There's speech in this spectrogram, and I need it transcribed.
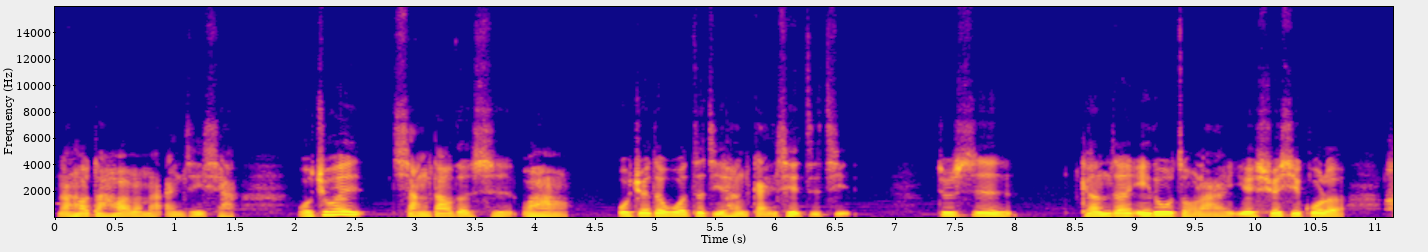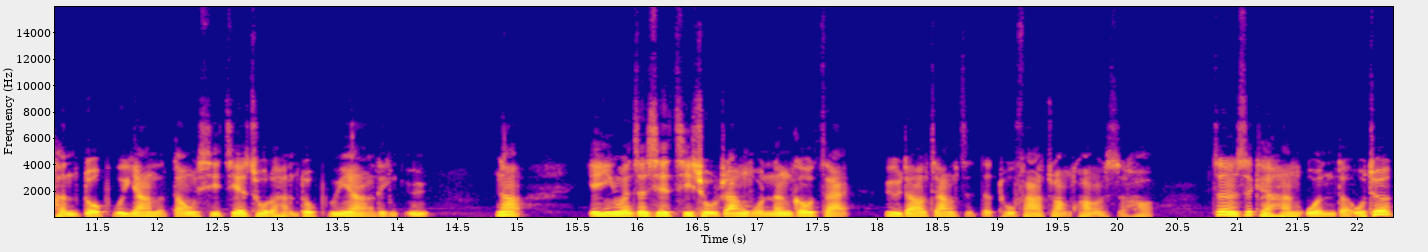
然后他后来慢慢安静下，我就会想到的是，哇，我觉得我自己很感谢自己，就是可能这一路走来也学习过了很多不一样的东西，接触了很多不一样的领域，那也因为这些基础，让我能够在遇到这样子的突发状况的时候，真的是可以很稳的，我就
